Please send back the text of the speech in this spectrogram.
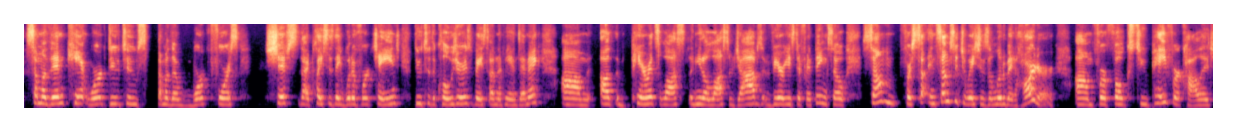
some of them can't work due to some of the workforce shifts like places they would have worked change due to the closures based on the pandemic. Um uh, parents lost you know loss of jobs various different things. So some for some in some situations a little bit harder um, for folks to pay for college.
